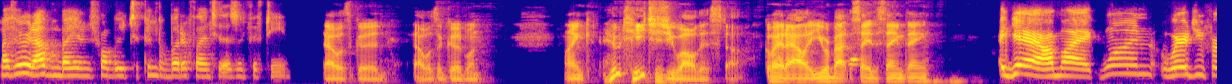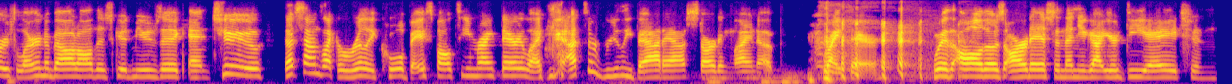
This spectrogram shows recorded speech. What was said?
My favorite album by him is probably To Pimp a Butterfly in 2015. That was good. That was a good one. Like, who teaches you all this stuff? Go ahead, Allie. You were about to say the same thing. Yeah, I'm like, one, where'd you first learn about all this good music? And two, that sounds like a really cool baseball team right there. Like, that's a really badass starting lineup right there. with all those artists, and then you got your DH, and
